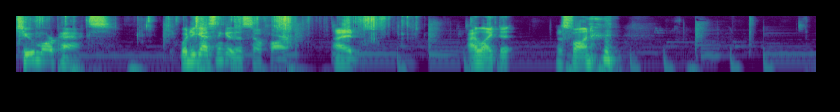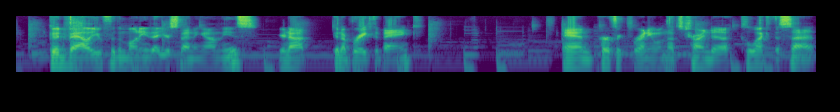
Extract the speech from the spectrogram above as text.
Two more packs. What do you guys think of this so far? I I liked it. It was fun. Good value for the money that you're spending on these. You're not gonna break the bank. And perfect for anyone that's trying to collect the set.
